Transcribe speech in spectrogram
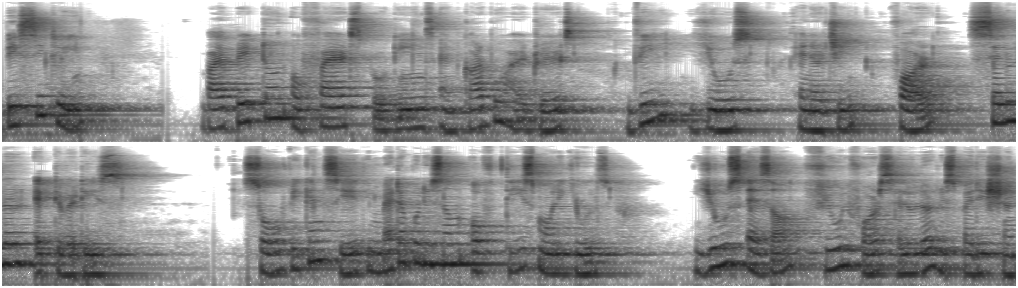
Basically, by breakdown of fats, proteins and carbohydrates, we use energy for cellular activities. So we can say the metabolism of these molecules use as a fuel for cellular respiration.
